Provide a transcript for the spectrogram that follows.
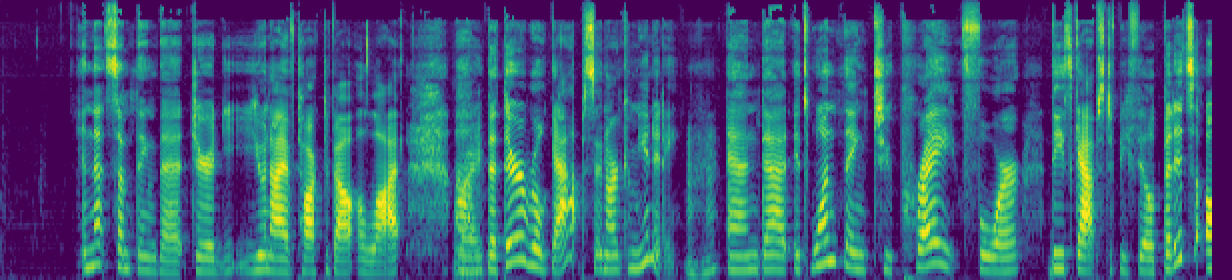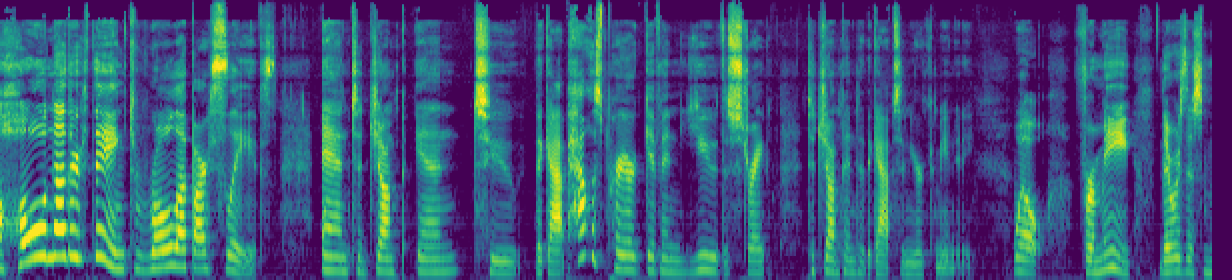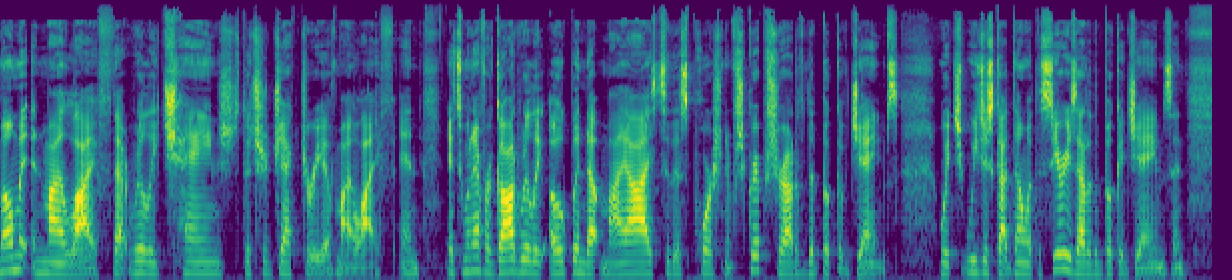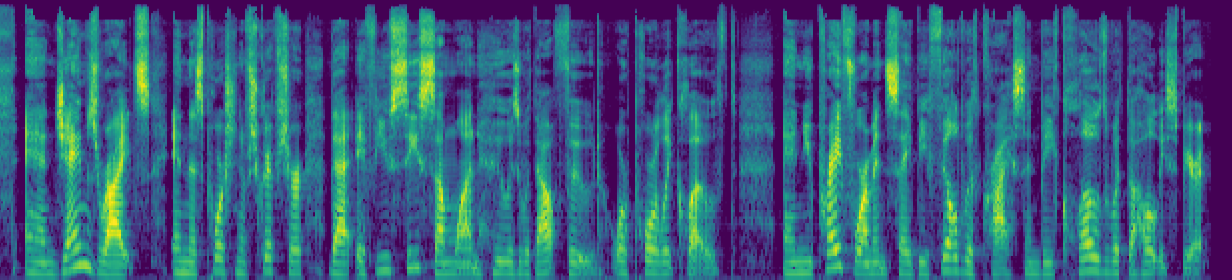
And that's something that, Jared, you and I have talked about a lot. Um, right. That there are real gaps in our community. Mm-hmm. And that it's one thing to pray for these gaps to be filled, but it's a whole nother thing to roll up our sleeves and to jump into the gap. How has prayer given you the strength to jump into the gaps in your community? Well, for me, there was this moment in my life that really changed the trajectory of my life. And it's whenever God really opened up my eyes to this portion of scripture out of the book of James, which we just got done with the series out of the book of James. And and James writes in this portion of scripture that if you see someone who is without food or poorly clothed, and you pray for them and say, Be filled with Christ and be clothed with the Holy Spirit,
